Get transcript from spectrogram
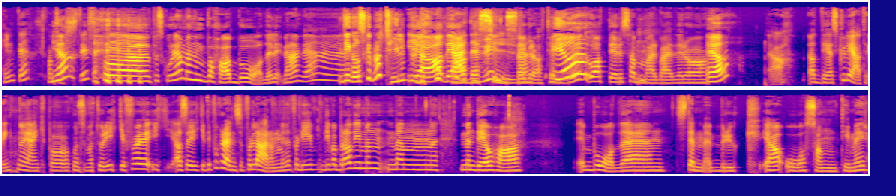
Tenk det. Ja. Fantastisk. På, på skolen, ja. Men ha både Nei, det Det er ganske bra tilbud. Ja, det er Ja, et det et veldig bra tilbud. Og at dere samarbeider og Ja. Ja. Ja, det skulle jeg trengt når jeg gikk på konservatoriet. Ikke, for, ikke, altså, ikke til forkleinelse for lærerne mine, for de, de var bra, de, men, men, men det å ha eh, både stemmebruk ja, og sangtimer,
